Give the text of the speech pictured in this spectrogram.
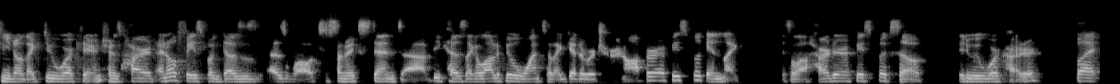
you know like do work their interns hard. I know Facebook does as, well to some extent uh, because like a lot of people want to like get a return offer at Facebook and like it's a lot harder at Facebook, so they do work harder. But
